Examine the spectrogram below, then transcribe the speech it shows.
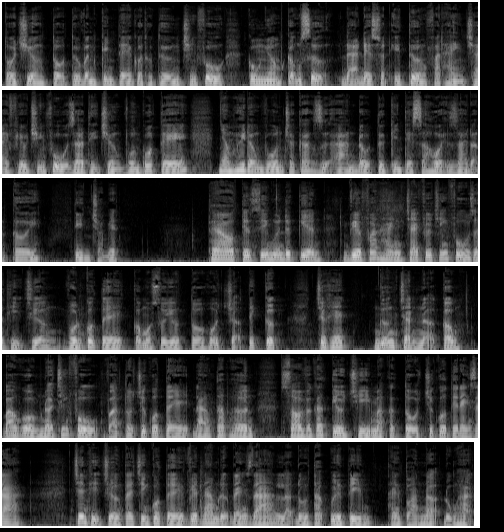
tổ trưởng tổ tư vấn kinh tế của Thủ tướng Chính phủ cùng nhóm cộng sự đã đề xuất ý tưởng phát hành trái phiếu chính phủ ra thị trường vốn quốc tế nhằm huy động vốn cho các dự án đầu tư kinh tế xã hội giai đoạn tới. Tin cho biết. Theo tiến sĩ Nguyễn Đức Kiên, việc phát hành trái phiếu chính phủ ra thị trường vốn quốc tế có một số yếu tố hỗ trợ tích cực. Trước hết, ngưỡng trần nợ công bao gồm nợ chính phủ và tổ chức quốc tế đang thấp hơn so với các tiêu chí mà các tổ chức quốc tế đánh giá. Trên thị trường tài chính quốc tế, Việt Nam được đánh giá là đối tác uy tín, thanh toán nợ đúng hạn.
